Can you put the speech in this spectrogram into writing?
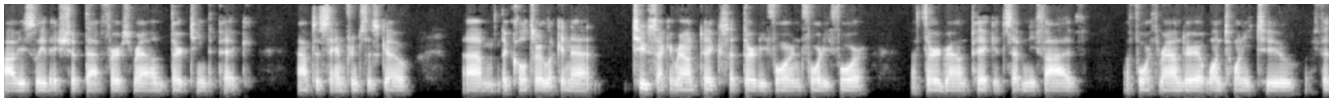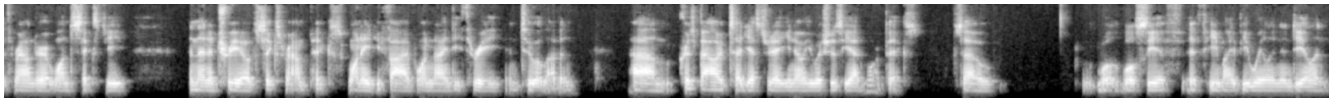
obviously they shipped that first round 13th pick out to San Francisco. Um, the Colts are looking at two second round picks at 34 and 44, a third round pick at 75, a fourth rounder at 122, a fifth rounder at 160, and then a trio of six round picks 185, 193, and 211. Um, Chris Ballard said yesterday, you know, he wishes he had more picks. So we'll we'll see if if he might be wheeling and dealing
